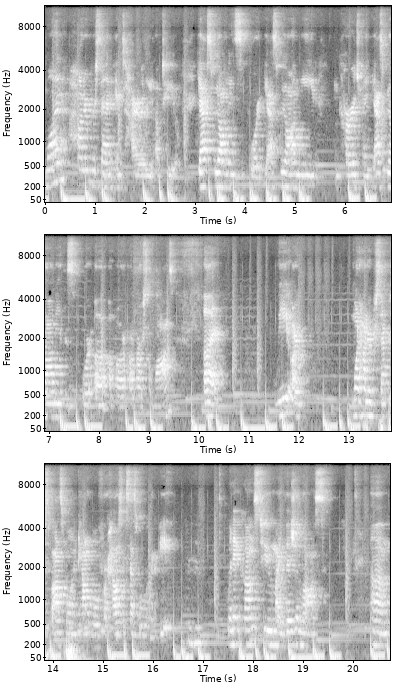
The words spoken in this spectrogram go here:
100% entirely up to you. Yes, we all need support. Yes, we all need encouragement. Yes, we all need the support of, of our, of our salons. But we are 100% responsible and accountable for how successful we're going to be. Mm-hmm. When it comes to my vision loss, um,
